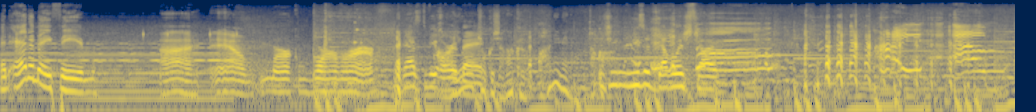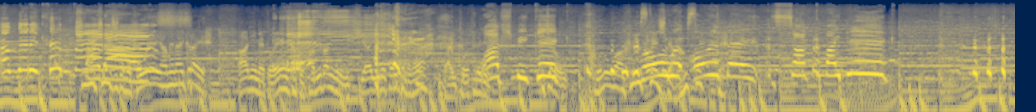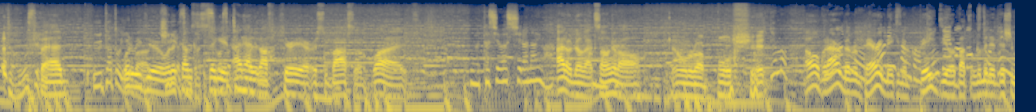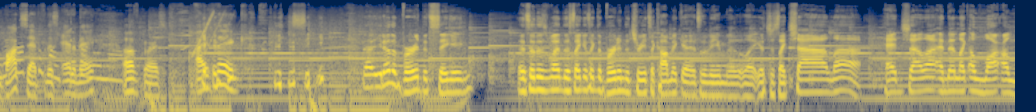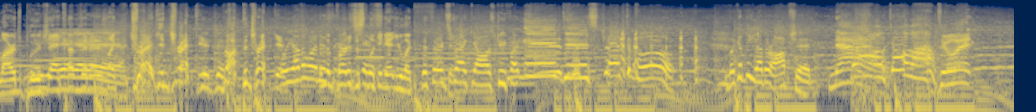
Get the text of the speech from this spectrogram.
an anime theme. I am it has to be Oribe. These are devilish chimes. Watch me kick! Roll with Orbe. Suck my dick! Bad what do we do when it comes to singing? I'd had it off to Kiria or Tsubasa, but I don't know that song at all. I don't know bullshit. Oh, but I remember Barry making a big deal about the limited edition box set for this anime. Of course. I think. you see? You know the bird that's singing? And so this one, this like it's like the bird in the tree. It's a comic. It's the meme. Like it's just like cha la head Shella, and then like a, lar- a large blue Yeah, jay yeah, comes yeah, in yeah, and yeah, is like, dragon, dragon, just- rock the dragon. Well, the other one and is the bird is, is- just is- looking at you like, The third strike, y'all, Street Fighter. Indestructible! Look at the other option. now, Touma! do it.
